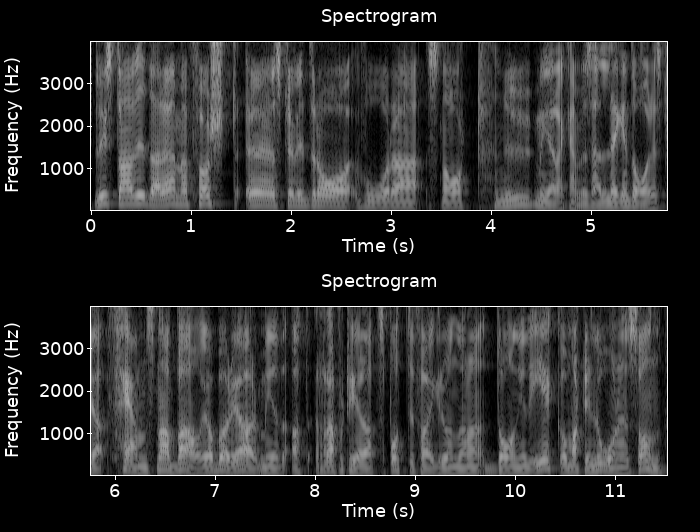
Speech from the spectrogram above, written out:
Lyssna vidare, men först eh, ska vi dra våra snart numera kan vi säga legendariska fem snabba. Och jag börjar med att rapportera att Spotify-grundarna Daniel Ek och Martin Lorentzon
